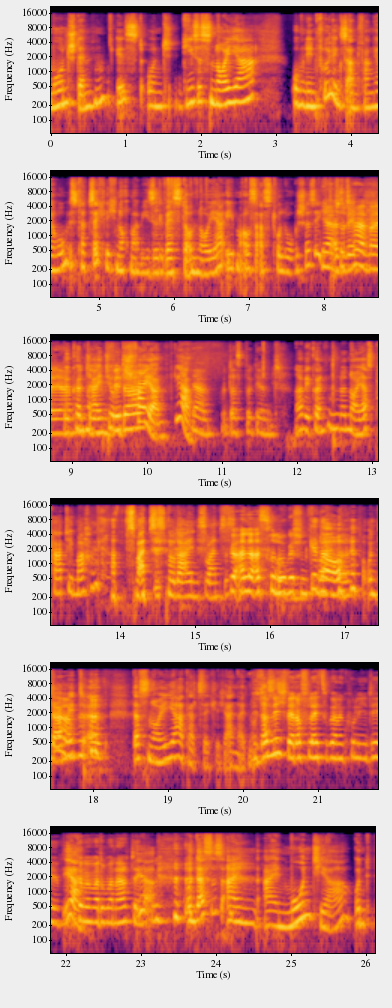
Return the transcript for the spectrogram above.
Mondständen ist. Und dieses Neujahr um den Frühlingsanfang herum ist tatsächlich nochmal wie Silvester und Neujahr eben aus astrologischer Sicht. Ja, also total, wir, weil ja wir könnten rein theoretisch Widder, feiern. Ja. ja, das beginnt. Na, wir könnten eine Neujahrsparty machen am 20. oder 21. Für alle astrologischen und, Genau. Und damit ja. äh, das neue Jahr tatsächlich einleiten. Und Wieso das nicht? Wäre doch vielleicht sogar eine coole Idee. Ja. Können wir mal drüber nachdenken. Ja. Und das ist ein, ein Mondjahr und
